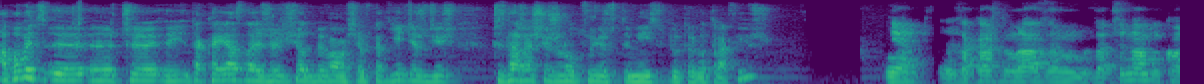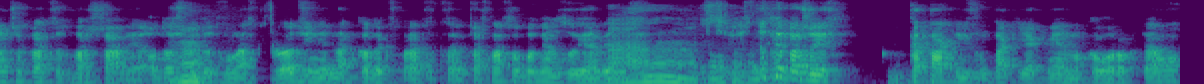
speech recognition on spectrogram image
A powiedz, y, y, czy taka jazda, jeżeli się odbywała się, na przykład jedziesz gdzieś, czy zdarza się, że nocujesz w tym miejscu, do którego trafisz? Nie, za każdym razem zaczynam i kończę pracę w Warszawie. Od 8 Aha. do 12 godzin, jednak kodeks pracy cały czas nas obowiązuje, więc. A, to to No chyba, że jest kataklizm taki, jak miałem około rok temu,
